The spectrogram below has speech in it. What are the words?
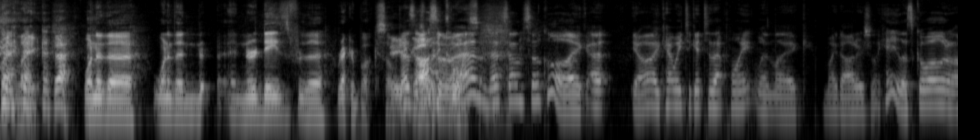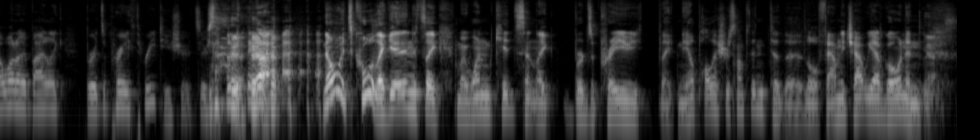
but like Yeah. one of the one of the ner- uh, nerd days for the record book. So That's go. awesome, cool. man. That sounds so cool. Like, I, you know, I can't wait to get to that point when like my daughters are like, "Hey, let's go out and I want to buy like Birds of Prey three T-shirts or something." yeah, no, it's cool. Like, and it's like my one kid sent like Birds of Prey like nail polish or something to the little family chat we have going, and Nice.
